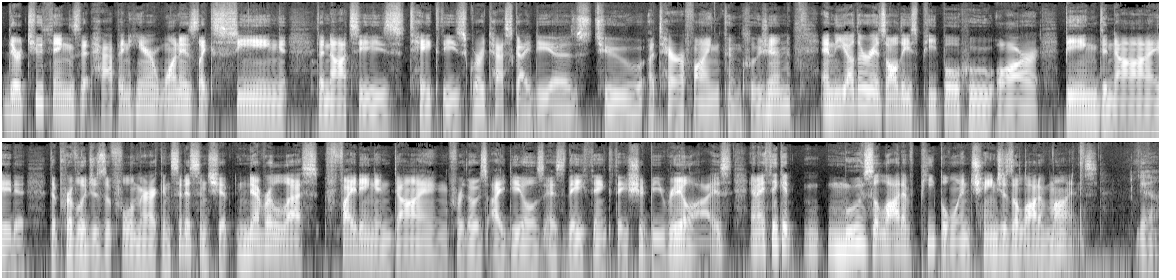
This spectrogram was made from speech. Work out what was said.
there are two things that happen here. One is like seeing the Nazis take these grotesque ideas to a terrifying conclusion. And the other is all these people who are being denied the privileges of full American citizenship, nevertheless fighting and dying for those ideals as they think they should be realized. And I think it moves a lot of people and changes a lot of minds. Yeah.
